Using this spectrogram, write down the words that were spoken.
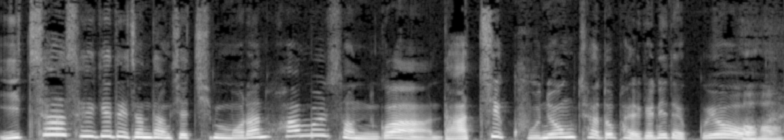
2차 세계대전 당시에 침몰한 화물선과 나치 군용차도 발견이 됐고요. 어허.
